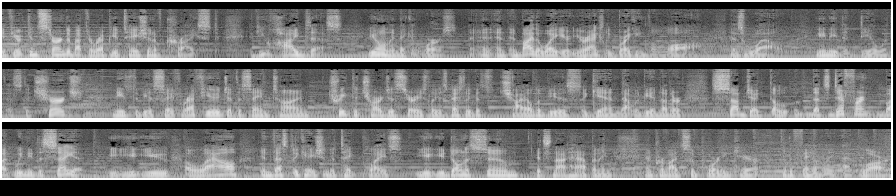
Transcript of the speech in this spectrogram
If you're concerned about the reputation of Christ, if you hide this, you only make it worse. And, and, and by the way, you're, you're actually breaking the law as well. You need to deal with this. The church needs to be a safe refuge. At the same time, treat the charges seriously, especially if it's child abuse. Again, that would be another subject uh, that's different, but we need to say it. You, you allow investigation to take place. You, you don't assume it's not happening and provide supporting care for the family at large.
